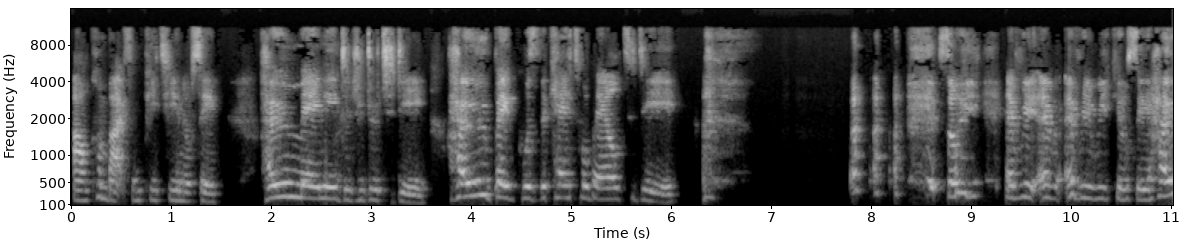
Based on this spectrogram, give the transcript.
I'll come back from PT and he'll say, How many did you do today? How big was the kettlebell today? so he every, every week he'll say, "How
